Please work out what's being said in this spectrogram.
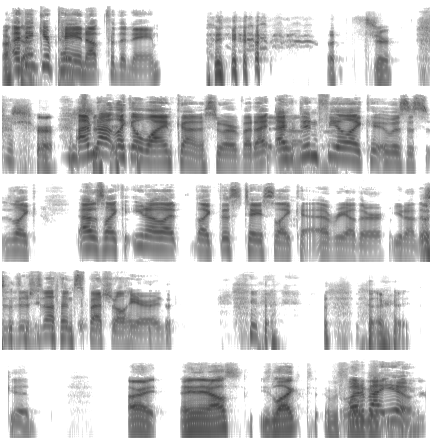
I think you're good. paying up for the name. sure, sure. I'm not like a wine connoisseur, but I, I didn't feel like it was a s like I was like, you know what? Like this tastes like every other. You know, this is, there's nothing special here. All right, good. All right. Anything else you liked? before What about get- you?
